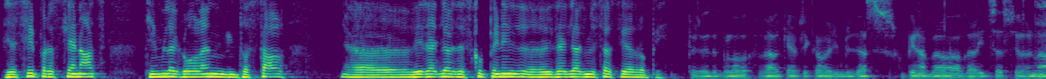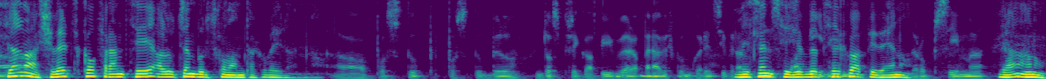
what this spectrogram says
že si prostě nás tímhle golem dostal eh, vyřadil ze skupiny, eh, vyřadil z mistrovství Evropy. Protože to bylo velké překvapení, protože ta skupina byla velice silná. Silná, Švédsko, Francie a Lucembursko mám takový dojem. No a postup, postup byl dost překvapivý právě v konkurenci Francie. Myslím si, že byl překvapivý, ano. Dropsim já, ano.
